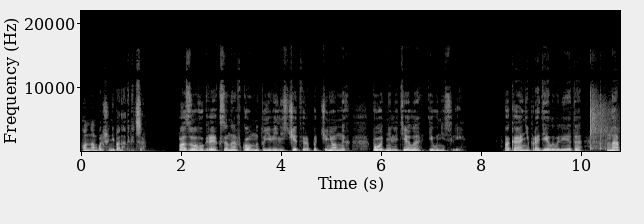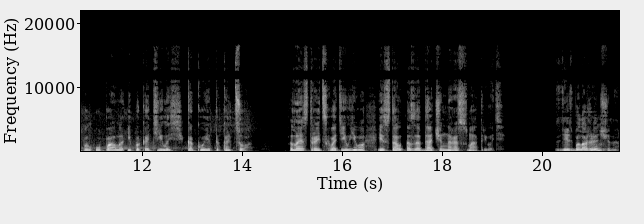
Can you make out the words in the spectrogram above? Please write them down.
Он нам больше не понадобится. По зову Грексона в комнату явились четверо подчиненных, подняли тело и унесли. Пока они проделывали это, на пол упало и покатилось какое-то кольцо. Лестрейд схватил его и стал озадаченно рассматривать. Здесь была женщина.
